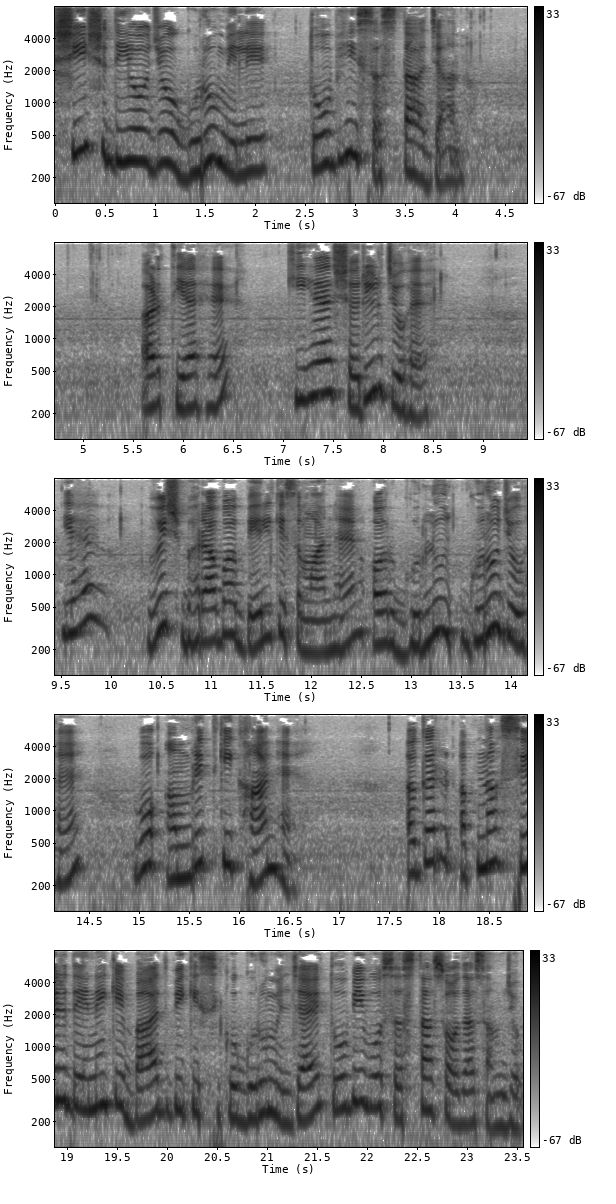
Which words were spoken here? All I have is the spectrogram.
शीश दियो जो गुरु मिले तो भी सस्ता जान। अर्थ यह है कि यह शरीर जो है, यह विष भरा हुआ बेल के समान है और गुरु गुरु जो हैं, वो अमृत की खान है। अगर अपना सिर देने के बाद भी किसी को गुरु मिल जाए तो भी वो सस्ता सौदा समझो।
